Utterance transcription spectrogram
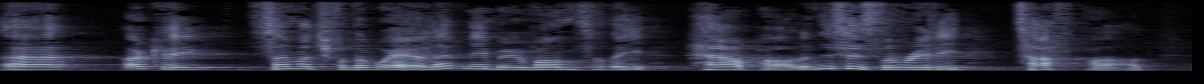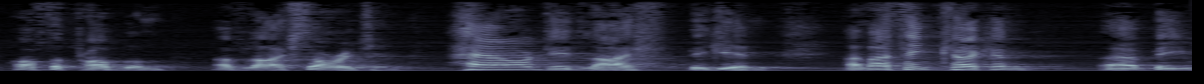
Uh, okay, so much for the where. Let me move on to the how part. And this is the really tough part of the problem of life's origin. How did life begin? And I think I can uh, be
